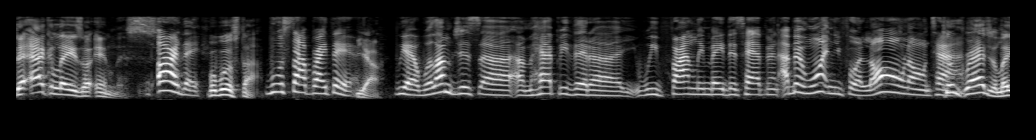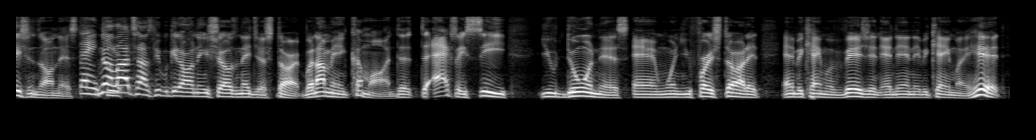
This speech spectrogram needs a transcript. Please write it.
The accolades are endless. Are they? But we'll stop. We'll stop right there. Yeah. Yeah. Well, I'm just uh, I'm happy that uh, we finally made this happen. I've been wanting you for a long, long time. Congratulations on this. Thank you. know, you. a lot of times people get on these shows and they just start. But I mean, come on, to, to actually see you doing this and when you first started and it became a vision and then it became a hit.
